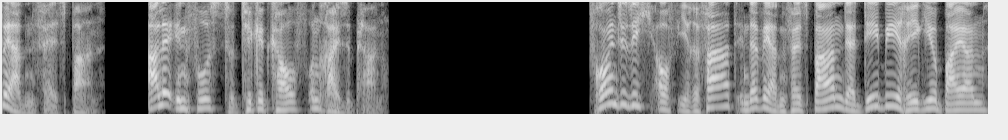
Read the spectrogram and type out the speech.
Werdenfelsbahn. Alle Infos zu Ticketkauf und Reiseplanung. Freuen Sie sich auf Ihre Fahrt in der Werdenfelsbahn der DB Regio Bayern,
